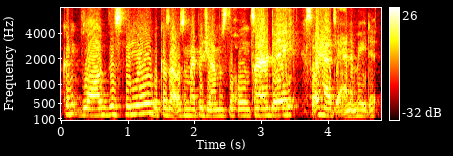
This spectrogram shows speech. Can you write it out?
I couldn't vlog this video because I was in my pajamas the whole entire day, so I had to animate it.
